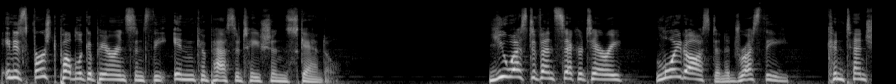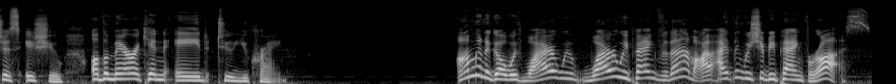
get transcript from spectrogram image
in his first public appearance since the incapacitation scandal. U.S. Defense Secretary Lloyd Austin addressed the contentious issue of American aid to Ukraine. I'm going to go with why are we why are we paying for them? I, I think we should be paying for us.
